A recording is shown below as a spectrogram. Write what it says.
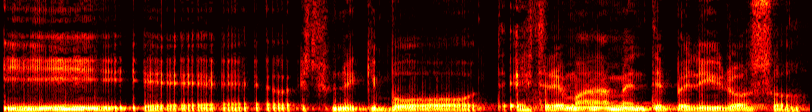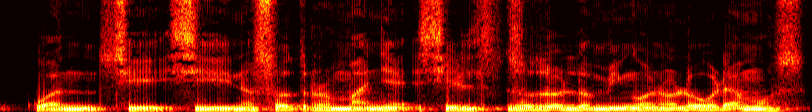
y es un equipo extremadamente peligroso cuando si, si nosotros si nosotros el domingo no logramos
